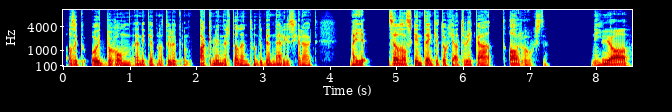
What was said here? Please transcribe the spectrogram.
als ik ooit begon, en ik heb natuurlijk een pak minder talent, want ik ben nergens geraakt, maar je, zelfs als kind denk je toch, ja, het WK, het allerhoogste. Niet? Ja,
